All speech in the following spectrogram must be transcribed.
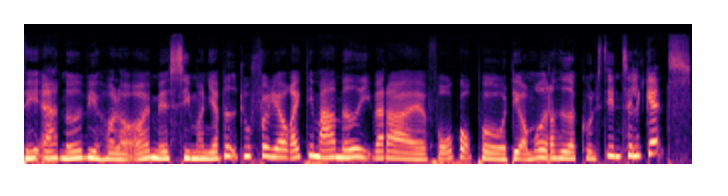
Det er noget, vi holder øje med, Simon. Jeg ved, du følger jo rigtig meget med i, hvad der øh, foregår på det område, der hedder kunstig intelligens.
